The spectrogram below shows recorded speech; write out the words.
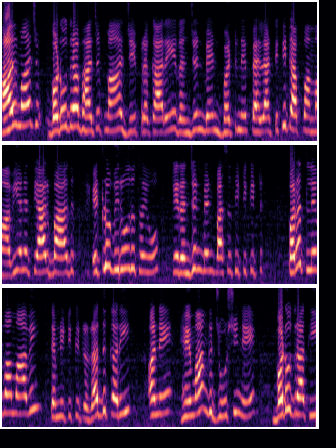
હાલમાં જ વડોદરા ભાજપમાં જે પ્રકારે રંજનબેન ભટ્ટને પહેલાં ટિકિટ આપવામાં આવી અને ત્યારબાદ એટલો વિરોધ થયો કે રંજનબેન પાસેથી ટિકિટ પરત લેવામાં આવી, તેમની ટિકિટ રદ કરી અને હેમાંગ જોશીને વડોદરાથી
